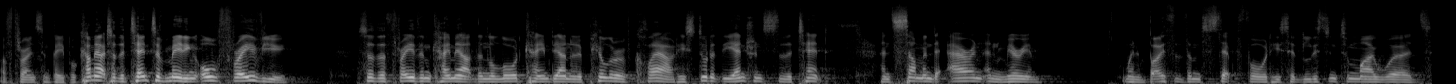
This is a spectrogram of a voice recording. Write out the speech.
I've thrown some people. Come out to the tent of meeting, all three of you. So the three of them came out. Then the Lord came down in a pillar of cloud. He stood at the entrance to the tent and summoned Aaron and Miriam. When both of them stepped forward, he said, Listen to my words.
